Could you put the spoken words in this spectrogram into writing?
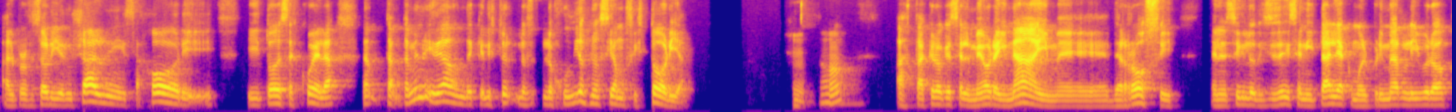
al profesor Yerushalmi, Sahor y, y, toda esa escuela. También una idea donde que los, judíos no hacíamos historia. Hmm. Hasta creo que es el Meore Inaim eh, de Rossi en el siglo XVI en Italia como el primer libro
